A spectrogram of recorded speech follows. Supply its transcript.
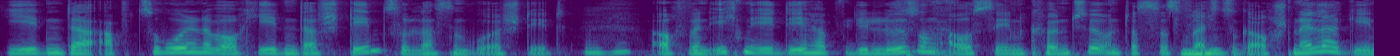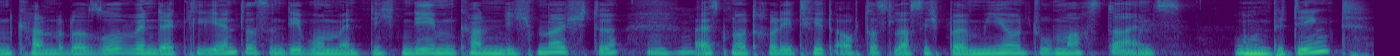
jeden da abzuholen, aber auch jeden da stehen zu lassen, wo er steht. Mhm. Auch wenn ich eine Idee habe, wie die Lösung aussehen könnte und dass das vielleicht mhm. sogar auch schneller gehen kann oder so, wenn der Klient das in dem Moment nicht nehmen kann, nicht möchte, mhm. heißt Neutralität auch, das lasse ich bei mir und du machst deins. Unbedingt.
